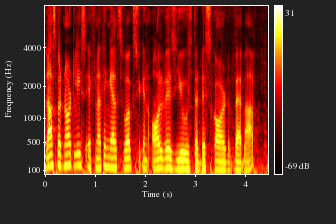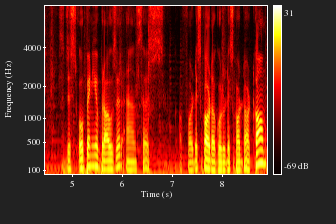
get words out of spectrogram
Last but not least, if nothing else works, you can always use the Discord web app. So just open your browser and search for Discord or go to discord.com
